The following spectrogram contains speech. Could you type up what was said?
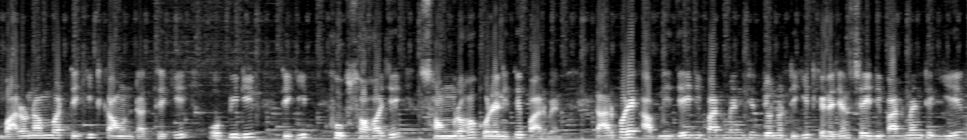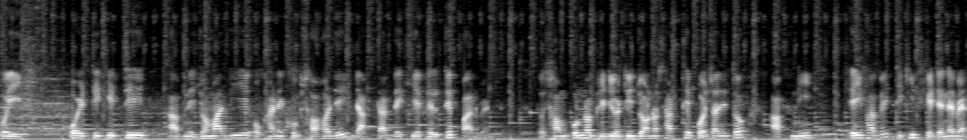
বারো নম্বর টিকিট কাউন্টার থেকে ওপিডির টিকিট খুব সহজে সংগ্রহ করে নিতে পারবেন। তারপরে আপনি যেই ডিপার্টমেন্টের জন্য টিকিট কেটেছেন, সেই ডিপার্টমেন্টে গিয়ে ওই ওই টিকিটটি আপনি জমা দিয়ে ওখানে খুব সহজেই ডাক্তার দেখিয়ে ফেলতে পারবেন। তো সম্পূর্ণ ভিডিওটি জনস্বার্থে প্রচারিত। আপনি এইভাবে টিকিট কেটে নেবেন।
